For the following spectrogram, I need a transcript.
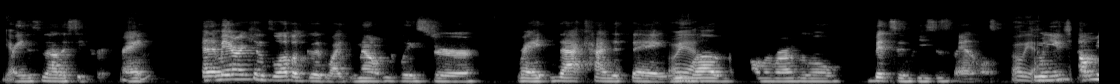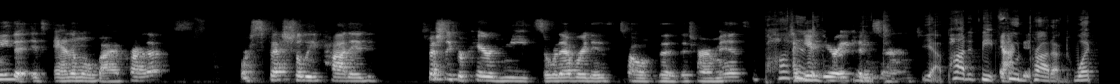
Yeah. right? It's not a secret, mm-hmm. right? And Americans love a good like mountain oyster, right? That kind of thing. Oh, we yeah. love all of our little bits and pieces of animals. Oh, yeah. When you tell me that it's animal byproducts or specially potted, specially prepared meats or whatever it is the, the term is, potted I get very meat. concerned. Yeah, potted meat, Yeah. food product. What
